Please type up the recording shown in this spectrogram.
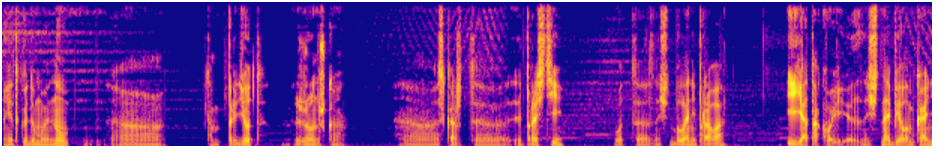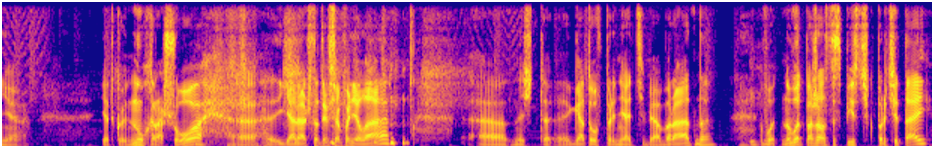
я такой думаю, ну, э, там придет женушка, э, скажет, э, прости, вот, э, значит, была не права. И я такой, значит, на белом коне. Я такой, ну, хорошо, э, я рад, что ты все поняла. Э, Значит, готов принять тебя обратно. Вот, ну вот, пожалуйста, списочек прочитай.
